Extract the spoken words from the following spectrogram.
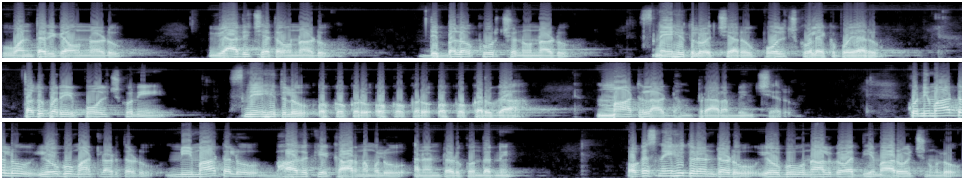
ఒంటరిగా ఉన్నాడు వ్యాధి చేత ఉన్నాడు దిబ్బలో కూర్చొని ఉన్నాడు స్నేహితులు వచ్చారు పోల్చుకోలేకపోయారు. తదుపరి పోల్చుకొని స్నేహితులు ఒక్కొక్కరు ఒక్కొక్కరు ఒక్కొక్కరుగా మాటలాడడం ప్రారంభించారు. కొన్ని మాటలు యోబు మాట్లాడతాడు మీ మాటలు బాధకే కారణములు అని అంటాడు కొందరిని. ఒక స్నేహితుడు అంటాడు యోబు నాలుగో అధ్యయం ఆరోచనంలో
